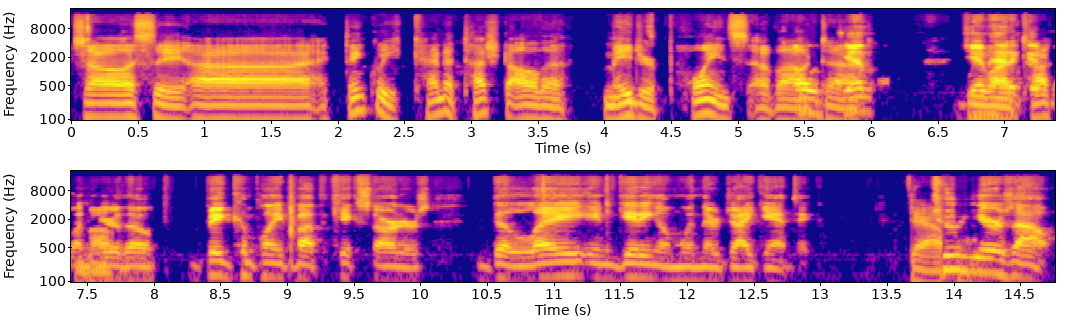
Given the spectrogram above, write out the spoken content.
so let's see. Uh, I think we kind of touched all the major points Oh, about. uh, Jim. Jim had a good one about. here, though. Big complaint about the Kickstarters. Delay in getting them when they're gigantic. yeah. Two years out.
